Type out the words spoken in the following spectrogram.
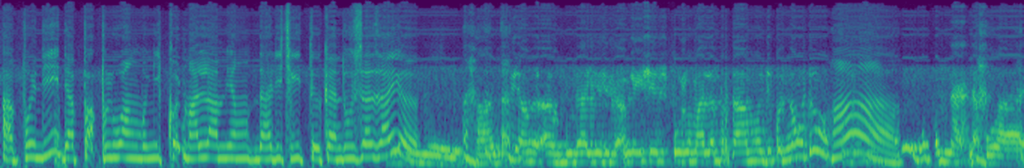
apa ni dapat peluang mengikut malam yang dah diceritakan tu Ustaz saya. Hmm. Ha, itu yang uh, budaya dekat Malaysia 10 malam pertama je penuh tu. Ha. Penat nak buat.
